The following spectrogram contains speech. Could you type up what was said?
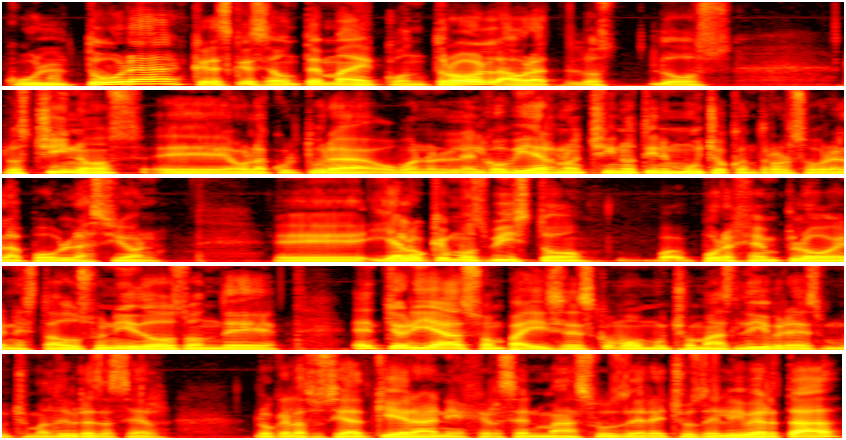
cultura? ¿Crees que sea un tema de control? Ahora, los, los, los chinos, eh, o la cultura, o bueno, el gobierno chino tiene mucho control sobre la población. Eh, y algo que hemos visto, por ejemplo, en Estados Unidos, donde en teoría son países como mucho más libres, mucho más libres de hacer lo que la sociedad quiera y ejercen más sus derechos de libertad,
